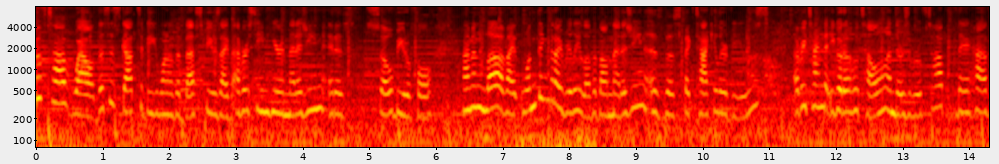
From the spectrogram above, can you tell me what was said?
rooftop. Wow, this has got to be one of the best views I've ever seen here in Medellin. It is so beautiful. I'm in love. I, one thing that I really love about Medellin is the spectacular views. Every time that you go to a hotel and there's a rooftop, they have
